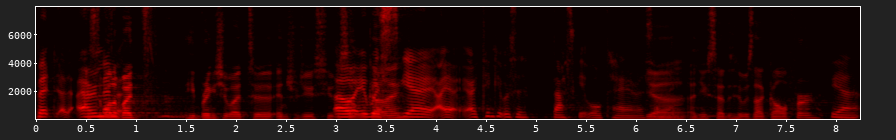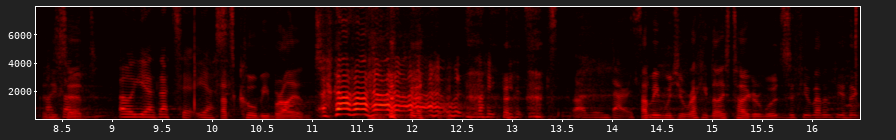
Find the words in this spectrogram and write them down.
But uh, I It's remember. about he brings you out to introduce you to oh, some it was guy. yeah. I, I think it was a basketball player or Yeah, something. and you said, who was that golfer? Yeah. And I he said, Oh yeah, that's it. Yes. that's Kobe Bryant. I was like, yes, it's rather embarrassing. I mean, would you recognize Tiger Woods if you met him, do you think?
